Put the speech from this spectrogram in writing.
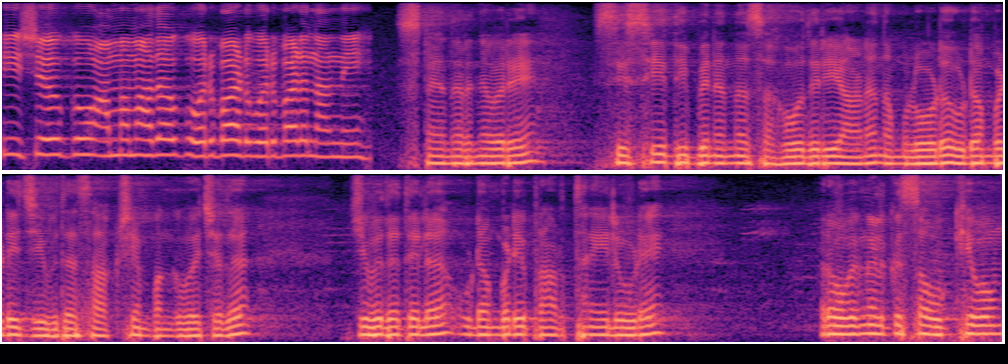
ഈശോക്കും അമ്മ മാതാവ്ക്കും ഒരുപാട് ഒരുപാട് നന്ദി. സ്നേഹം നിറഞ്ഞവരെ സിസി ദിബിൻ എന്ന സഹോദരിയാണ് നമ്മളോട് ഉടമ്പടി ജീവിത സാക്ഷ്യം പങ്കുവച്ചത്. ജീവിതത്തിൽ ഉടമ്പടി പ്രാർത്ഥനയിലൂടെ രോഗങ്ങൾക്ക് സൗഖ്യവും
